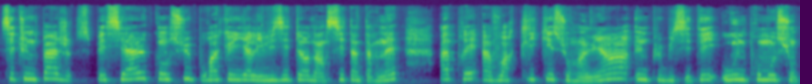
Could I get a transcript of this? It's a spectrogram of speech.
C'est une page spéciale conçue pour accueillir les visiteurs d'un site internet après avoir cliqué sur un lien, une publicité ou une promotion.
